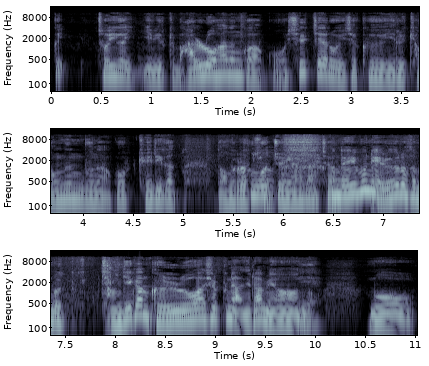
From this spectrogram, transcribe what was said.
그 저희가 이렇게 말로 하는 거하고 실제로 이제 그 일을 겪는 분하고 괴리가 너무 큰 그렇죠. 것 중에 하나죠. 근데 이분이 예를 들어서 뭐 장기간 근로하실 분이 아니라면 예. 뭐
